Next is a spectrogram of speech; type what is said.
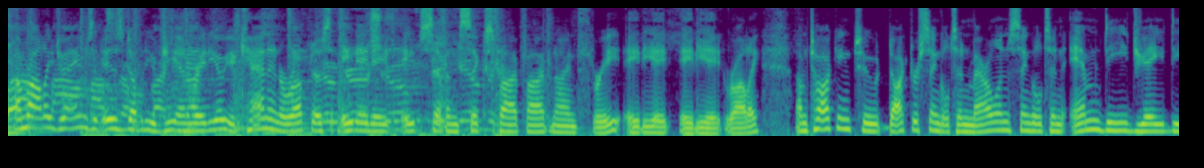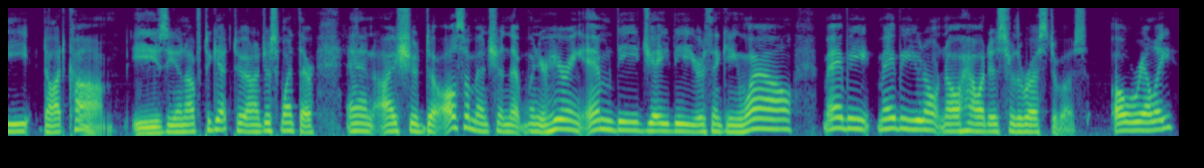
I'm Rollye James. It is WGN Radio. You can interrupt us 888-876-5593, 8888 Rollye. I'm talking to Dr. Singleton, Marilyn Singleton, MDJD.com. Easy enough to get to, and I just went there. And I should also mention that when you're hearing MDJD, you're thinking, well, maybe maybe you don't know how it is for the rest of us. Oh, really?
